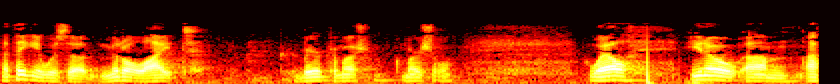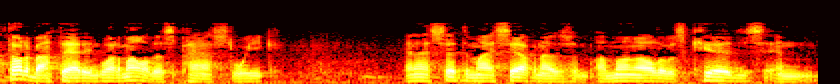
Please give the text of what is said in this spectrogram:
I think it was a Miller Lite beer commercial. Commercial. Well, you know, um, I thought about that in Guatemala this past week, and I said to myself, and I was among all those kids and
